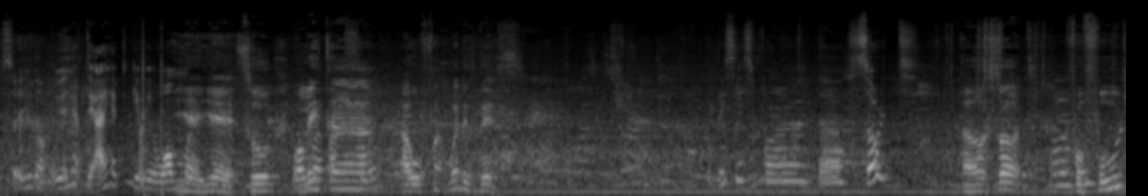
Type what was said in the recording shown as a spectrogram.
so you, don't, you have to, I have to give you one more. Yeah, yeah. So One later I will find. What is this? This is for the salt. Oh, salt. Mm-hmm. For food?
